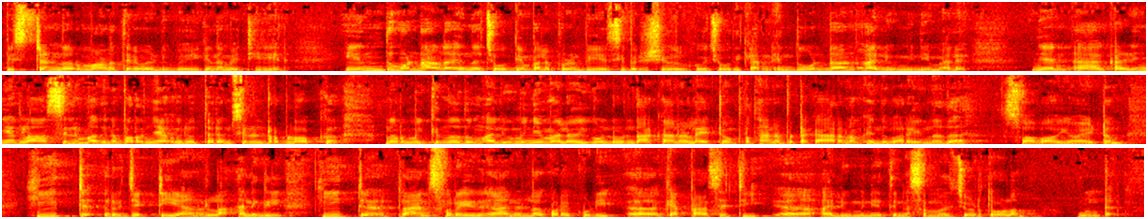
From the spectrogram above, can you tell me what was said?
പിസ്റ്റൺ നിർമ്മാണത്തിന് വേണ്ടി ഉപയോഗിക്കുന്ന മെറ്റീരിയൽ. എന്തുകൊണ്ടാണ് എന്ന ചോദ്യം പലപ്പോഴും പി എസ് സി പരീക്ഷകൾക്ക് ചോദിക്കാറുണ്ട്. എന്തുകൊണ്ടാണ് അലൂമിനിയം അലോയ്? ഞാൻ കഴിഞ്ഞ ക്ലാസ്സിലും അതിന് പറഞ്ഞ ഒരു ഉത്തരം സിലിണ്ടർ ബ്ലോക്ക് നിർമ്മിക്കുന്നതും അലൂമിനിയം അലോയ് കൊണ്ട് ഉണ്ടാക്കാനുള്ള ഏറ്റവും പ്രധാനപ്പെട്ട കാരണം എന്ന് പറയുന്നത് സ്വാഭാവികമായിട്ടും ഹീറ്റ് റിജക്റ്റ് ചെയ്യാനുള്ള അല്ലെങ്കിൽ ഹീറ്റ് ട്രാൻസ്ഫർ ചെയ്യാനുള്ള കുറെ കൂടി കപ്പാസിറ്റി അലൂമിനിയത്തിനെ സംബന്ധിച്ചിടത്തോളം ഉണ്ട്.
